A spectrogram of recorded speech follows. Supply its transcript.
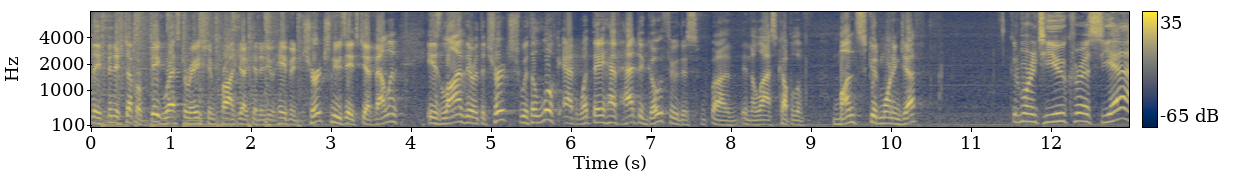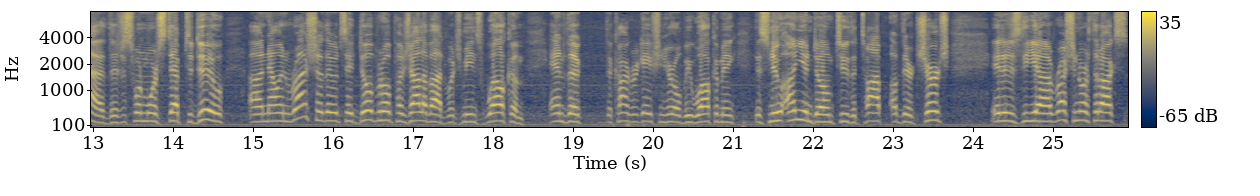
They finished up a big restoration project at a New Haven church. News 8's Jeff Allen is live there at the church with a look at what they have had to go through this uh, in the last couple of months. Good morning, Jeff. Good morning to you, Chris. Yeah, there's just one more step to do. Uh, now, in Russia, they would say Dobro Pazhalavat, which means welcome. And the, the congregation here will be welcoming this new onion dome to the top of their church. It is the uh, Russian Orthodox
